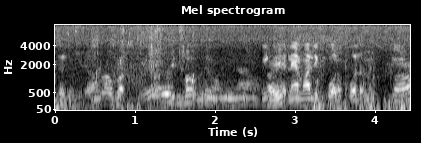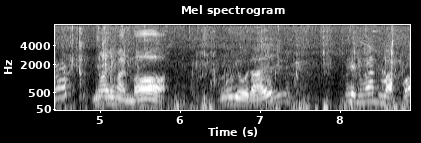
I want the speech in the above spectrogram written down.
เดี๋ยวนี้เด้อ ยิงแต่แนมเฮาดิกวนกวนแล้วมันน้อยหันบ่นี่อยู่ไหนเห็นงานหลับบ่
